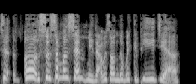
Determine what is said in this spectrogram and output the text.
To, oh, so someone sent me that was on the Wikipedia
